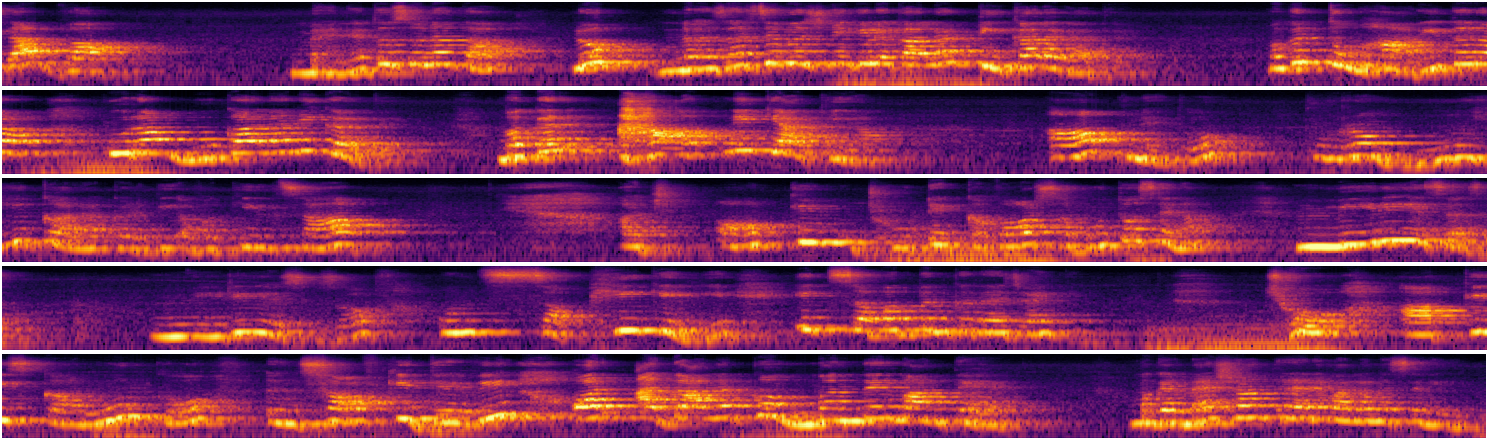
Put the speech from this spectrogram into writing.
साहब वाह। मैंने तो सुना था, लोग नज़र से बचने के लिए काला टीका लगाते हैं। मगर तुम्हारी तरह पूरा मुँह काला नहीं करते। मगर आपने क्या किया? आपने तो पूरा मुँह ही काला कर दिया, वकील साहब। आज आपके झूठे गवार सबूतों से ना, मेरी ये सजा, मेरी ये सजा उन सभी के लिए एक सबक बनकर रह जाएगी। आपके इस कानून को, इंसाफ की देवी और अदालत को मंदिर मानते हैं। मगर मैं शांत रहने वालों में से नहीं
